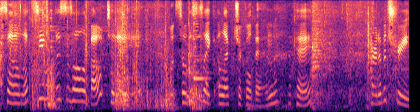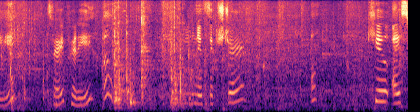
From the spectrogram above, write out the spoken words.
so let's see what this is all about today. So this is like electrical bin. Okay. Part of a tree. It's very pretty. Oh, a new fixture. Cute ice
